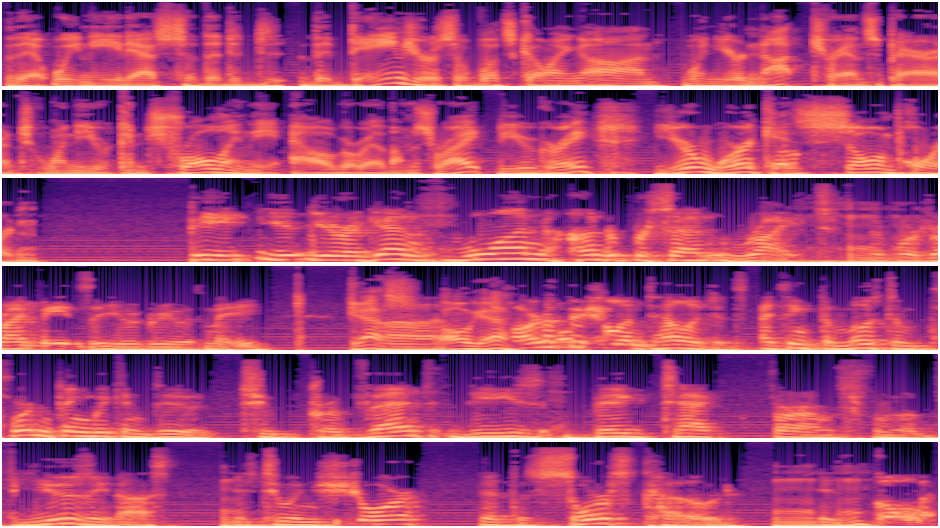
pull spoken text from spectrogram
that we need as to the the dangers of what's going on when you're not transparent, when you're controlling the algorithms. Right? Do you agree? Your work is so important. Pete, you- you're again 100% right. Of course, right means that you agree with me. Yes. oh, yeah. Artificial intelligence. I think the most important thing we can do to prevent these big tech firms from abusing us mm. is to ensure that the source code is mm-hmm. open.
